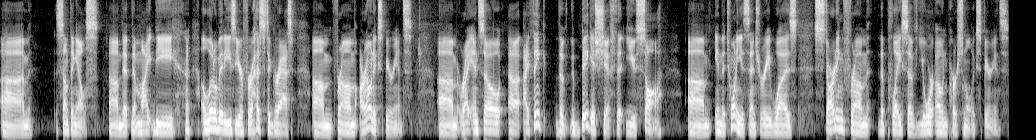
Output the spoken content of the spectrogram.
um, something else um, that that might be a little bit easier for us to grasp um, from our own experience? um, right? And so uh, I think the the biggest shift that you saw um, in the 20th century was starting from the place of your own personal experience,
